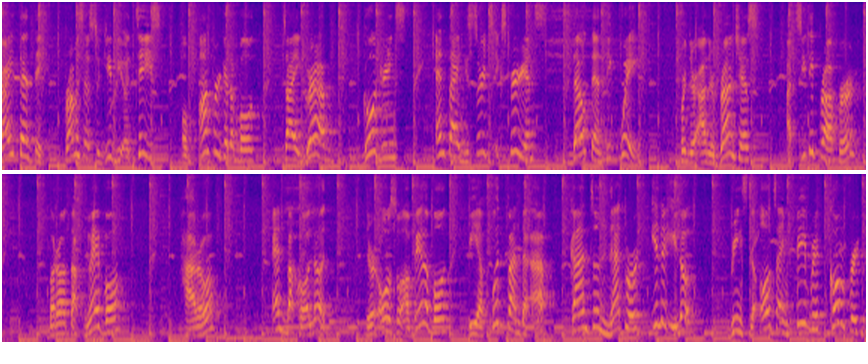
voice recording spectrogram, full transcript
Chaithentic promises to give you a taste of unforgettable Thai grab, go drinks, and Thai desserts experience the authentic way. For their other branches at City Proper, Barotac Nuevo, Jaro, and Bacolod. They're also available via Foodpanda app, Canton Network Iloilo. Brings the all-time favorite comfort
